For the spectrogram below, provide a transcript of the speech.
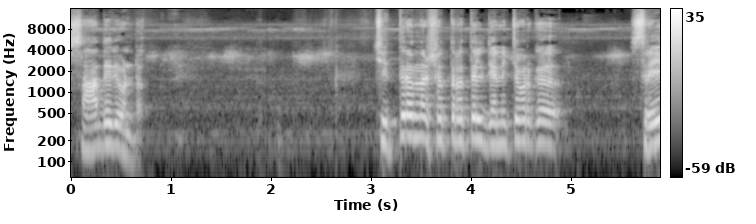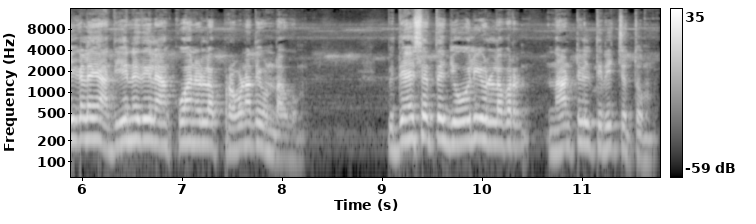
സാധ്യതയുണ്ട്. ചിത്ര നക്ഷത്രത്തിൽ ജനിച്ചവർക്ക് സ്ത്രീകളെ അധീനതയിലാക്കുവാനുള്ള പ്രവണതയുണ്ടാകും. വിദേശത്ത് ജോലിയുള്ളവർ നാട്ടിൽ തിരിച്ചെത്തും.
